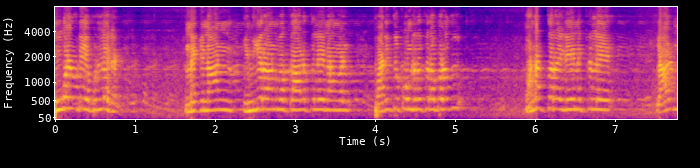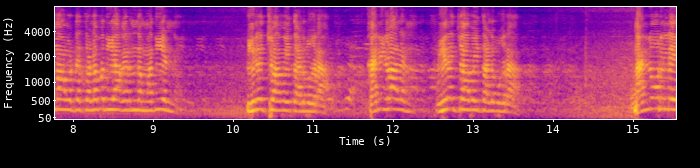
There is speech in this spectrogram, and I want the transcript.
உங்களுடைய பிள்ளைகள். இன்னைக்கு நான் இந்திய ராணுவ காலத்திலே நாங்கள் படித்துக் கொண்டிருக்கிற பொழுது மணத்தரை லேனுக்குள்ளே யாழ் மாவட்ட தளபதியாக இருந்த மதியண்ணன் வீரச்சாவை தழுவுகிறார். கரிகாலன் வீரச்சாவை தழுவுகிறார். நல்லூரிலே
